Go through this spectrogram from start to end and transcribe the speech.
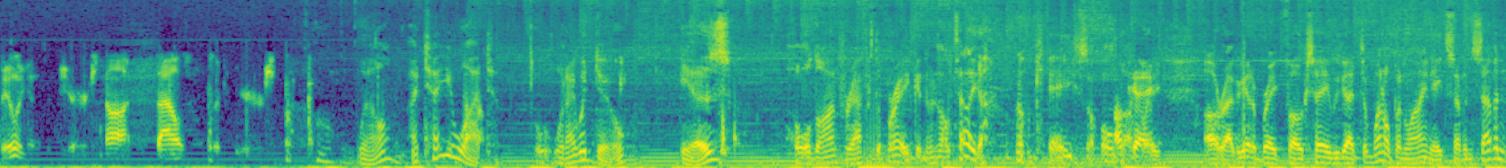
billions of years, not thousands of years. Well, I tell you what. What I would do is hold on for after the break, and then I'll tell you. Okay, so hold on, Okay. buddy. All right, we got a break, folks. Hey, we got one open line, 877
